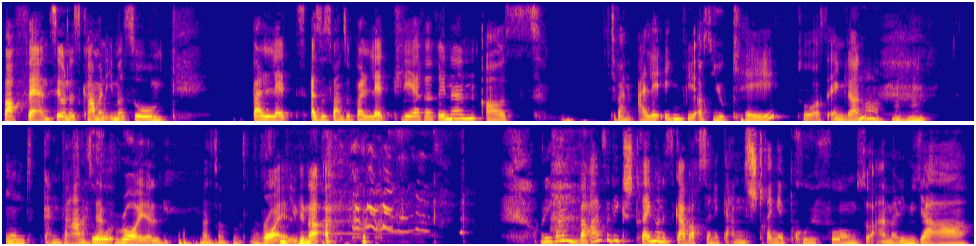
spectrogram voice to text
war fancy und es kamen immer so Ballett, also es waren so Ballettlehrerinnen aus, die waren alle irgendwie aus UK, so aus England. Ah, mhm. und dann waren also so Royal, also Royal, genau. Und die waren wahnsinnig streng und es gab auch so eine ganz strenge Prüfung, so einmal im Jahr.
